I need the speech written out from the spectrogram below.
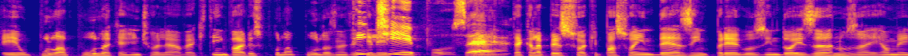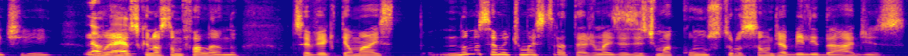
E o pula-pula que a gente olhava é que tem vários pula-pulas, né? Tem, aquele, tipos, é. Tem aquela pessoa que passou em 10 empregos em dois anos, aí realmente não, Não, é é- isso que nós estamos falando. Você vê que tem uma. Não necessariamente uma estratégia, mas existe uma construção de habilidades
